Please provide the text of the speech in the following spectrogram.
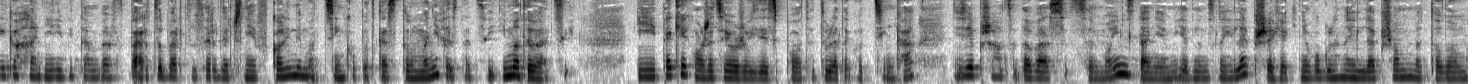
Hej kochani, witam Was bardzo, bardzo serdecznie w kolejnym odcinku podcastu Manifestacji i Motywacji. I tak jak możecie już widzieć po tytule tego odcinka, dzisiaj przychodzę do Was z moim zdaniem jednym z najlepszych, jak nie w ogóle najlepszą metodą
